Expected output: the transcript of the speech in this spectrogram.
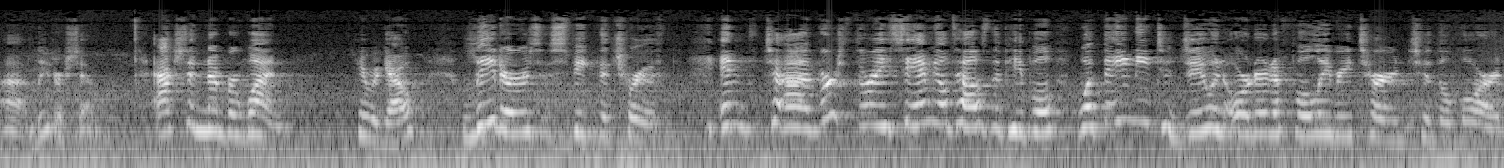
uh, leadership. Action number one here we go leaders speak the truth. In uh, verse 3, Samuel tells the people what they need to do in order to fully return to the Lord.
